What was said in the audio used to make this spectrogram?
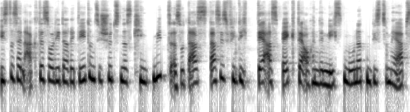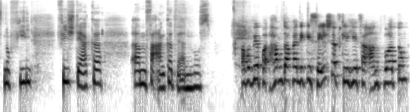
ist das ein Akt der Solidarität und sie schützen das Kind mit. Also das, das ist, finde ich, der Aspekt, der auch in den nächsten Monaten bis zum Herbst noch viel, viel stärker ähm, verankert werden muss. Aber wir haben doch eine gesellschaftliche Verantwortung.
